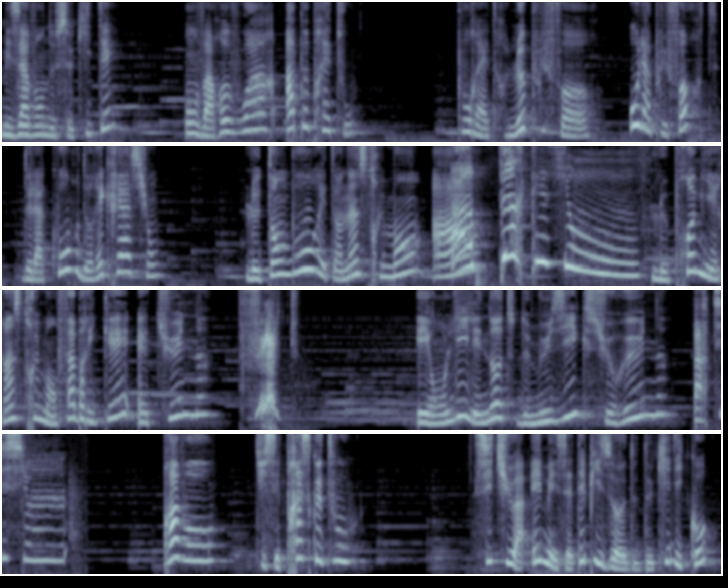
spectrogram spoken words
Mais avant de se quitter, on va revoir à peu près tout pour être le plus fort ou la plus forte de la cour de récréation. Le tambour est un instrument à... À percussion. Le premier instrument fabriqué est une... Flûte. Et on lit les notes de musique sur une... Partition. Bravo Tu sais presque tout Si tu as aimé cet épisode de Kidiko,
